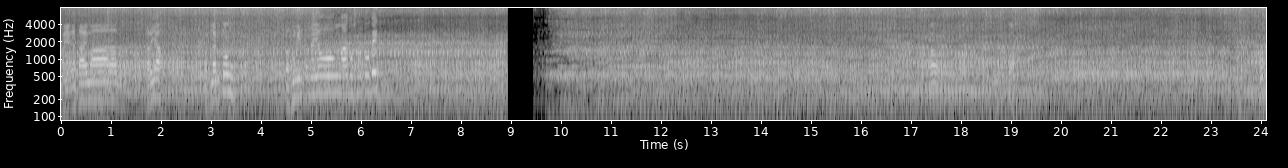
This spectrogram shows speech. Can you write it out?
Maya na tayo mag-karya. Paglantong. Pag huminto na yung agos ng tubig. Oh. Pa. Hop.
